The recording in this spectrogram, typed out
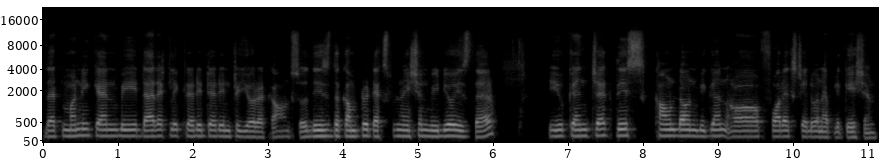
that money can be directly credited into your account. So this is the complete explanation video is there. You can check this countdown begun of forex trade one application.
